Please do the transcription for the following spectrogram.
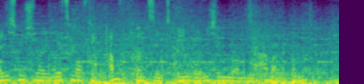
Weil ich mich mal jetzt mal auf den Kampf konzentriere und nicht immer am Labern bin.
